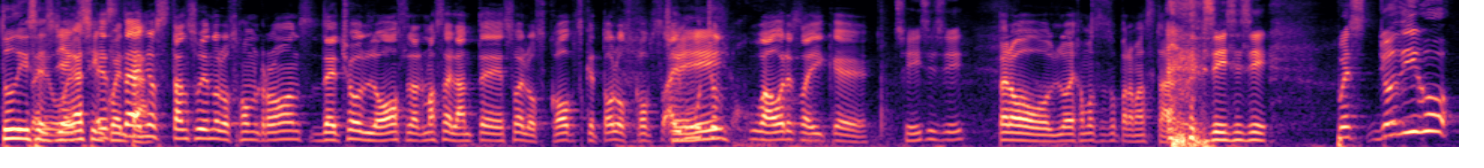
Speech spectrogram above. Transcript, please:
Tú dices, llega a es- 50. Este año se están subiendo los home runs. De hecho, lo vamos a hablar más adelante eso de los Cubs, que todos los Cubs. Hay muchos jugadores ahí que. Sí, sí, sí. Pero lo dejamos eso para más tarde. sí, sí, sí. Pues yo digo,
